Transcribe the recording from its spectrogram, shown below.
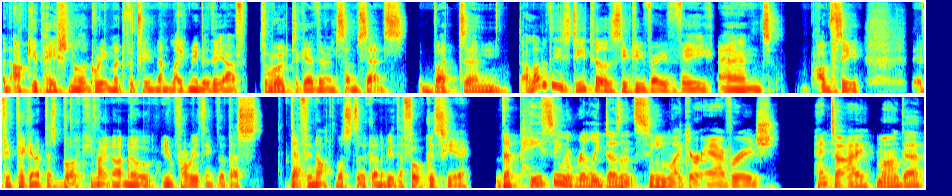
an occupational agreement between them. Like maybe they have to work together in some sense. But um, a lot of these details seem to be very vague. And obviously, if you're picking up this book, you might not know. You probably think that that's definitely not what's going to be the focus here. The pacing really doesn't seem like your average hentai manga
